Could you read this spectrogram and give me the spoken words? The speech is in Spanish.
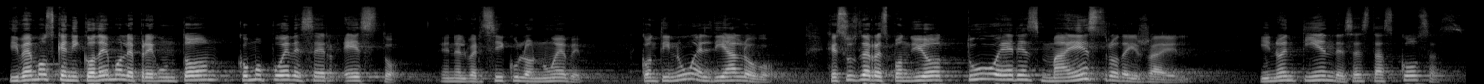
Y vemos que Nicodemo le preguntó, ¿cómo puede ser esto? En el versículo 9. Continúa el diálogo. Jesús le respondió, tú eres maestro de Israel y no entiendes estas cosas.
